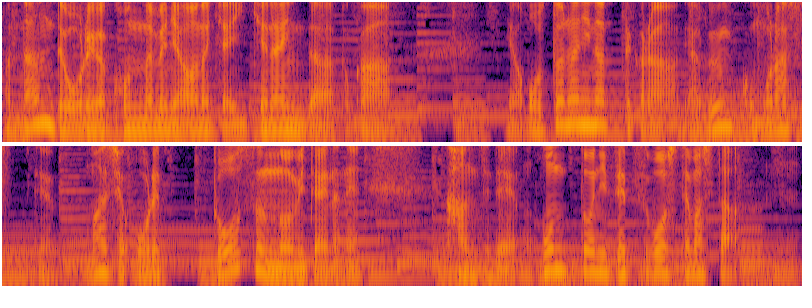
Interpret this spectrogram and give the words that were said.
まあ、なんで俺がこんな目に遭わなきゃいけないんだとかいや大人になってからいやうんこ漏らすってマジ俺どうすんのみたいなね感じで本当に絶望してました。うん、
